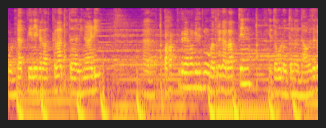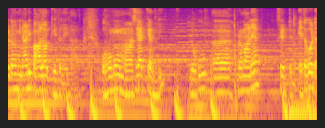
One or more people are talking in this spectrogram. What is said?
පොඩ්ඩක් තේලෙක රත් කරත් විනාඩි පහක්තරම කිලිතුම වතුරක රත්තෙන් එතකොට ඔත්තන දවසකට විනාඩි පහලක් කේතලේක ඔහොම මාසයක් ඇද්දි ලොකු ප්‍රමාණයක් සෙට් එතකොට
